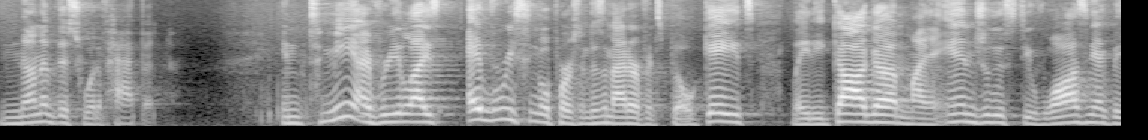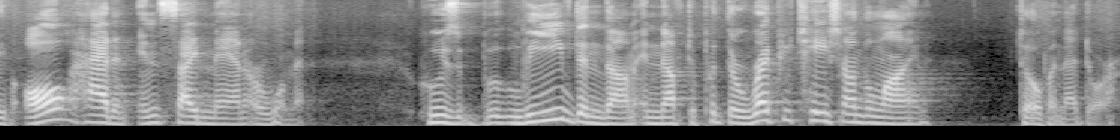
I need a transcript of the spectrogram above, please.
None of this would have happened. And to me, I've realized every single person, doesn't matter if it's Bill Gates, Lady Gaga, Maya Angelou, Steve Wozniak, they've all had an inside man or woman who's believed in them enough to put their reputation on the line to open that door.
